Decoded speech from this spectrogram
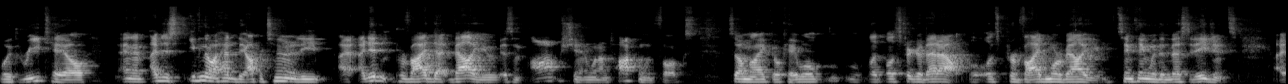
with retail, and I just, even though I had the opportunity, I, I, didn't provide that value as an option when I'm talking with folks. So I'm like, okay, well, let, us figure that out. Let's provide more value. Same thing with invested agents. I,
